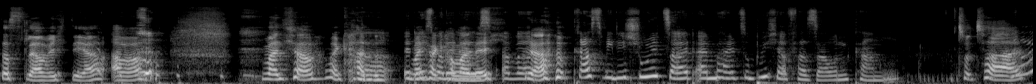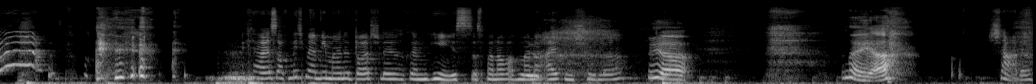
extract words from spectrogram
das glaube ich dir. Aber manchmal, man kann, Ja, manchmal kann man nicht. Aber ja, krass, wie die Schulzeit einem halt so Bücher versauen kann. total. Ich weiß auch nicht mehr, wie meine Deutschlehrerin hieß. Das war noch auf meiner alten Schule. Ja. Naja, Schade.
